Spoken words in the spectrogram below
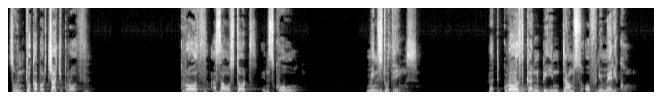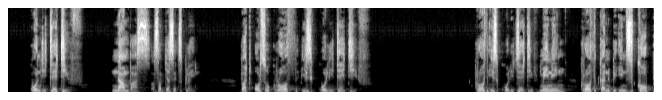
So when you talk about church growth, growth, as I was taught in school, means two things. That growth can be in terms of numerical, quantitative, numbers, as I've just explained. But also growth is qualitative. Growth is qualitative, meaning growth can be in scope,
